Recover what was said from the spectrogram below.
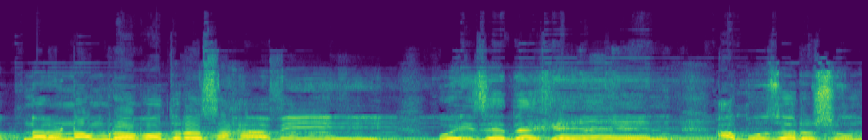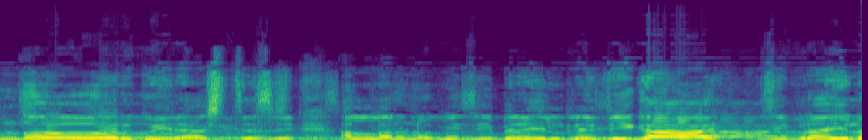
আপনার নম্র ভদ্র সাহাবী, ওই যে দেখেন, আবু জর সুন্দর কইরা আসতেছে। আল্লাহর নবী জিব্রাইল রে দিগায় জিব্রাইল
